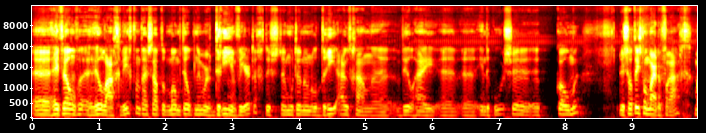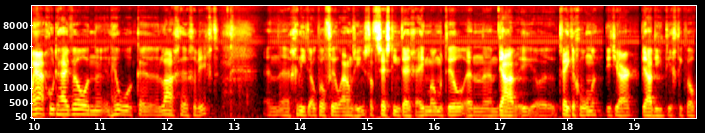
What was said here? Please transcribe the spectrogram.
heeft wel een heel laag gewicht, want hij staat op, momenteel op nummer 43. Dus er moeten er nog drie uitgaan, wil hij in de koers komen. Dus dat is nog maar de vraag. Maar ja, goed, hij heeft wel een, een heel laag gewicht. En uh, geniet ook wel veel aanzien. Staat 16 tegen 1 momenteel. En uh, ja, uh, twee keer gewonnen dit jaar. Ja, die dicht ik wel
